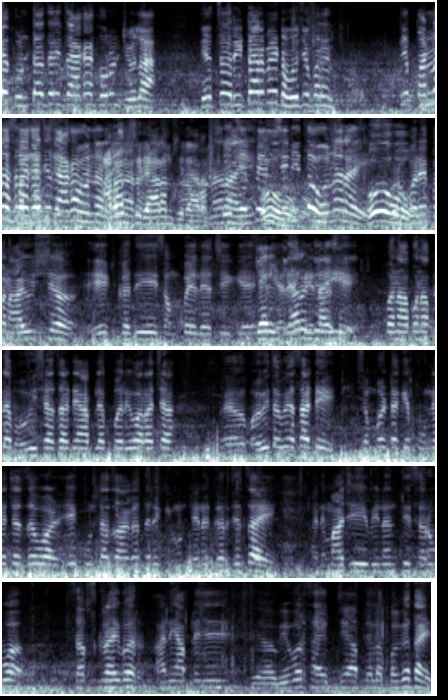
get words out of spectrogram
एक गुंठा जरी जागा करून ठेवला त्याचं रिटायरमेंट होजेपर्यंत ते पन्नास लाखाची जागा होणार आहे. आरामशीर आरामशीर होणार त्याचे आहे हो, पेन्शन हो. इथं होणार आहे हो हो बरोबर आहे पण आयुष्य हे कधी संपेल याची Guarantee. गॅरंटी नाहीये पण आपण आपल्या भविष्यासाठी आपल्या परिवाराच्या अं, भवितव्यासाठी शंभर टक्के पुण्याच्या जवळ एक गुंठा जागा तरी घेऊन ठेवणं गरजेचं आहे आणि माझी विनंती सर्व सबस्क्रायबर आणि आपले जे व्ह्युअर्स आहेत जे आपल्याला बघत आहेत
